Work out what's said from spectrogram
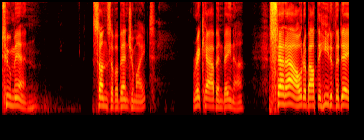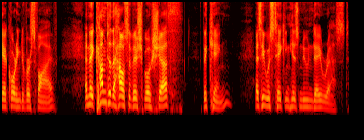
Two men, sons of a Benjamite, Rechab and Baanah, set out about the heat of the day, according to verse 5. And they come to the house of Ishbosheth, the king, as he was taking his noonday rest.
